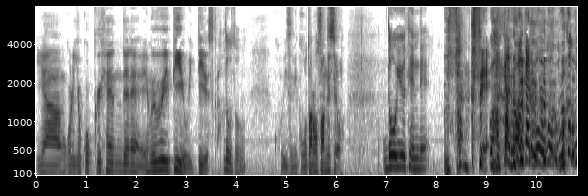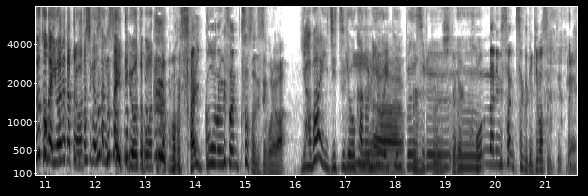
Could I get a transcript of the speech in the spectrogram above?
いやーもうこれ予告編でね MVP を言っていいですか？どうぞ。小泉孝太郎さんですよどういう点で？うさんくせわかるわかる。もう、もう、向こう、向こうが言わなかったら私がうさんくさいって言おうと思ってた。もう最高のうさんくささですよこれはやばい実業家の匂いプンプンする。プンプンこんなにうさんくさくできますって言ってね。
